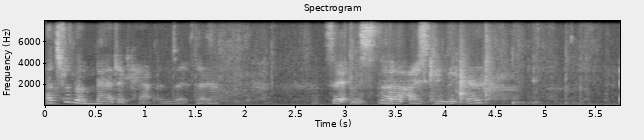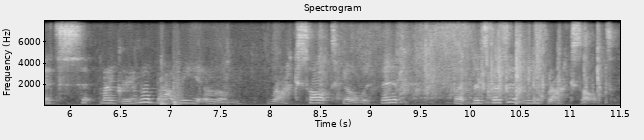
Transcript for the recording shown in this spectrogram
That's where the magic happens right there. So yeah, this is the ice cream maker. It's my grandma bought me um rock salt to go with it, but this doesn't need rock salt.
